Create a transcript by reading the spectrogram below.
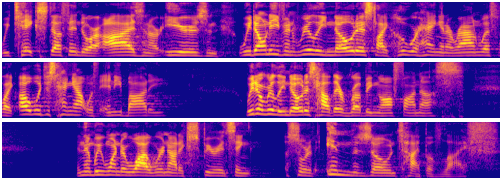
we take stuff into our eyes and our ears. And we don't even really notice, like, who we're hanging around with. Like, oh, we'll just hang out with anybody. We don't really notice how they're rubbing off on us. And then we wonder why we're not experiencing a sort of in the zone type of life.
